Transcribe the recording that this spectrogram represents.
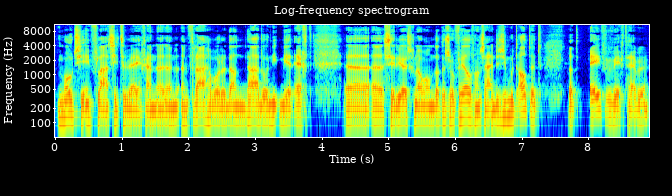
motie-inflatie teweeg en, en, en, vragen worden dan daardoor niet meer echt serieus genomen omdat er zoveel van zijn. Dus je moet altijd dat evenwicht hebben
